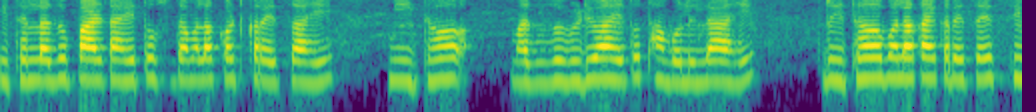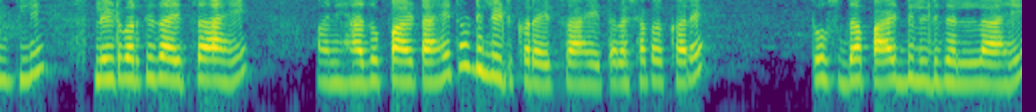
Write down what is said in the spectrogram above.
इथला जो पार्ट आहे तो सुद्धा मला कट करायचा आहे. मी इथं माझा जो व्हिडिओ आहे तो थांबवलेला आहे. तर इथं मला काय करायचं आहे सिम्पली स्प्लिटवरती जायचं आहे आणि हा जो पार्ट आहे तो डिलीट करायचा आहे. तर अशा प्रकारे तो सुद्धा पार्ट डिलीट झालेला आहे.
